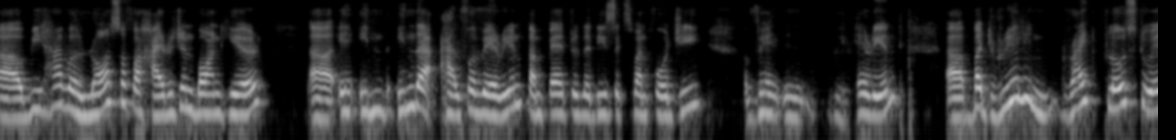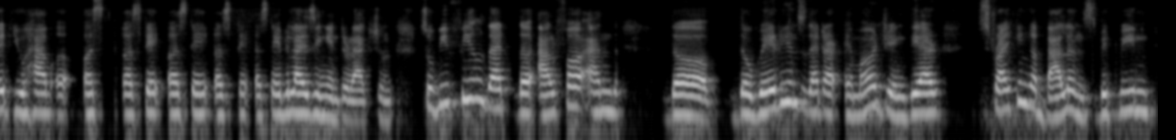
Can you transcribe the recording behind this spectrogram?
Uh, we have a loss of a hydrogen bond here uh, in, in, the alpha variant compared to the D614G variant. Uh, but really right close to it, you have a, a, a, sta a, sta a, sta a stabilizing interaction. So we feel that the alpha and the, the variants that are emerging, they are striking a balance between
